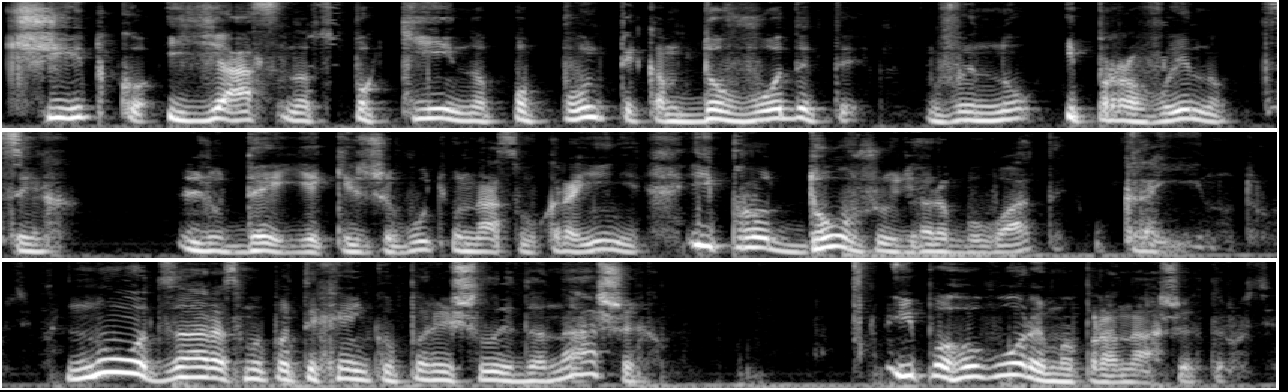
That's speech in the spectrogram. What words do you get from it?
чітко, ясно, спокійно, по пунктикам доводити вину і провину цих людей, які живуть у нас в Україні і продовжують грабувати Україну, друзі. Ну от зараз ми потихеньку перейшли до наших і поговоримо про наших, друзі.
